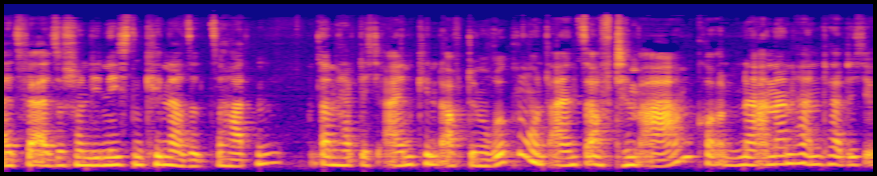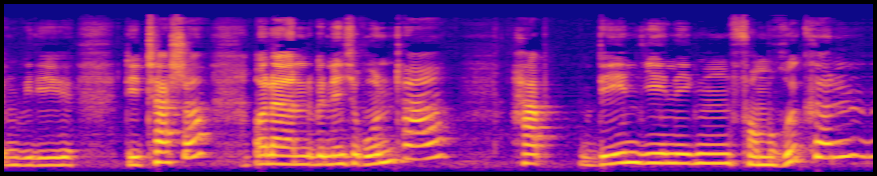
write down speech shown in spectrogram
Als wir also schon die nächsten Kindersitze hatten, dann hatte ich ein Kind auf dem Rücken und eins auf dem Arm. Und in der anderen Hand hatte ich irgendwie die, die Tasche. Und dann bin ich runter, habe denjenigen vom Rücken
